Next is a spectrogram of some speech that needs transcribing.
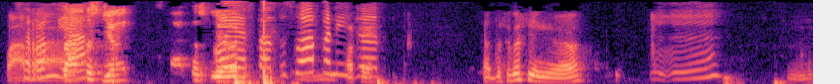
Parah. Serem ya. Status Jod. Status Oh Jod. ya, status lo apa nih, Oke. Jod? Status gue single. Mm-mm. Hmm,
